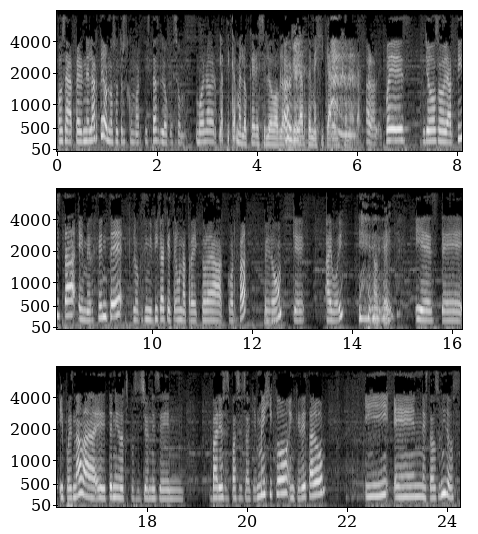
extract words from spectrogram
O sea, pero en el arte o nosotros como artistas lo que somos. Bueno, a ver, platícame lo que eres y luego hablamos Ok. del arte mexicano en general. Órale, pues yo soy artista emergente, lo que significa que tengo una trayectoria corta, pero que ahí voy. Ok. y este y pues nada, he tenido exposiciones en varios espacios aquí en México, en Querétaro y en Estados Unidos.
